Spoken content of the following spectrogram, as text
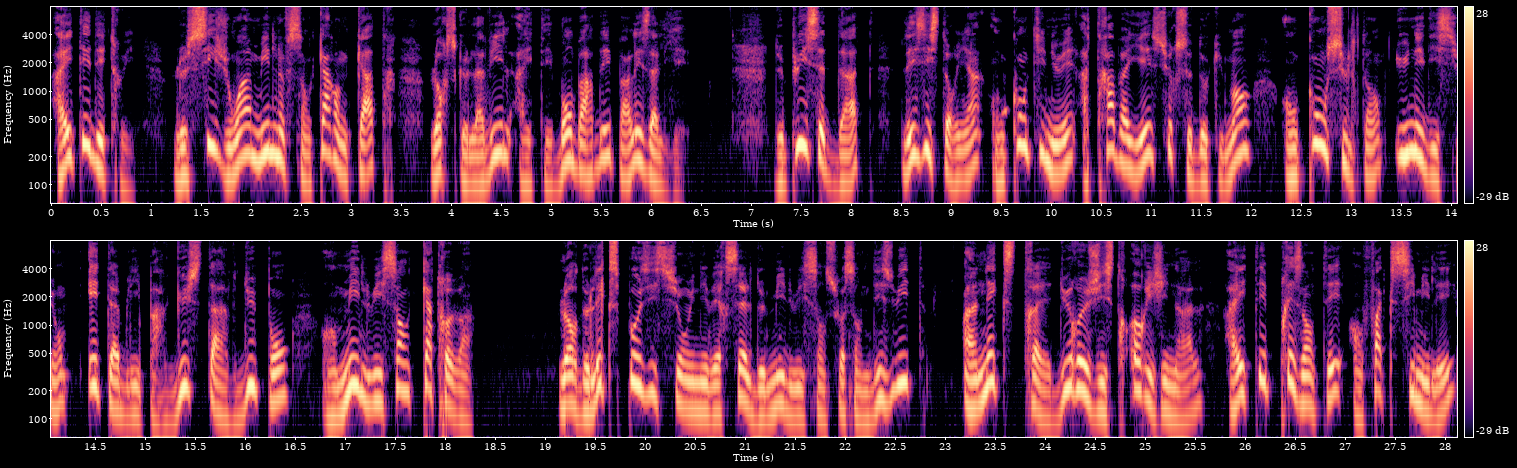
a été détruit le 6 juin 1944 lorsque la ville a été bombardée par les Alliés. Depuis cette date, les historiens ont continué à travailler sur ce document en consultant une édition établie par Gustave Dupont en 1880. Lors de l'exposition universelle de 1878, un extrait du registre original a été présenté en fac-similé,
